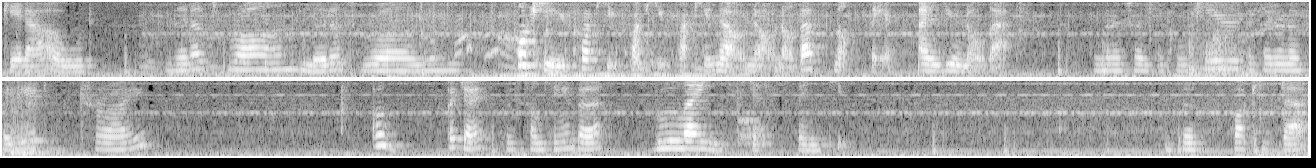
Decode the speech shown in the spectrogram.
get out. Let us run, let us run. Fuck you, fuck you, fuck you, fuck you. No, no, no, that's not fair. And you know that. I'm gonna try to from here, because I don't know if I did try. Oh, okay, there's something in there. Blaze, yes, thank you. The fuck is that?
